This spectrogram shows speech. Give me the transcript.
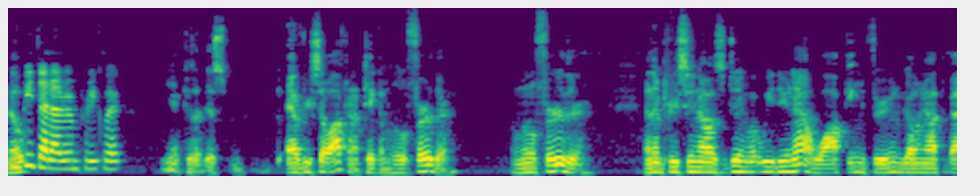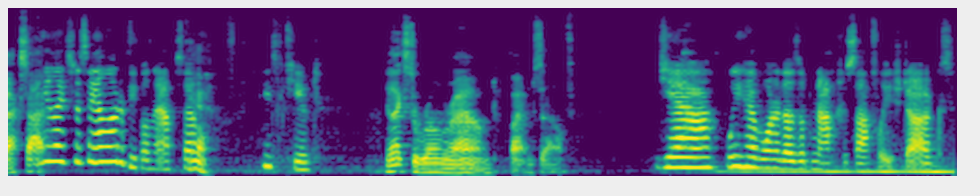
Nope. You beat that out of him pretty quick. Yeah, because I just, every so often, I'd take him a little further, a little further. And then pretty soon I was doing what we do now, walking through and going out the back He likes to say hello to people now, so Yeah. he's cute. He likes to roam around by himself. Yeah, we have one of those obnoxious off leash dogs.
